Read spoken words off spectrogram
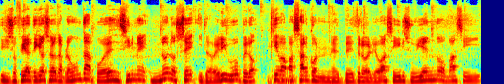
Y Sofía, te quiero hacer otra pregunta. Podés decirme, no lo sé y te lo averiguo, pero ¿qué va a pasar con el petróleo? ¿Va a seguir subiendo? ¿Va a seguir,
